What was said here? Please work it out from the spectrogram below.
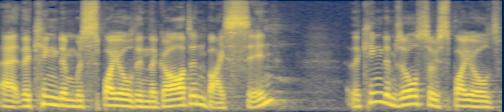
uh, the kingdom was spoiled in the garden by sin, the kingdom's also spoiled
